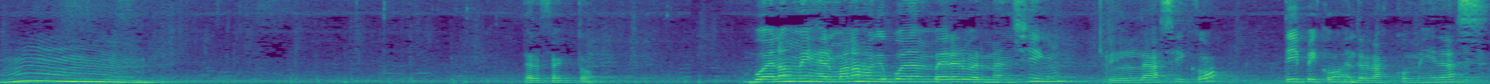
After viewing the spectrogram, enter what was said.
Mmm. Perfecto. Bueno, mis hermanos, aquí pueden ver el bernanchín, clásico, típico entre las comidas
